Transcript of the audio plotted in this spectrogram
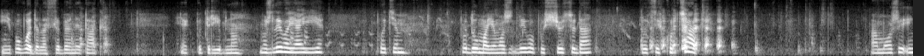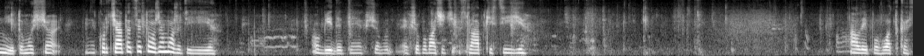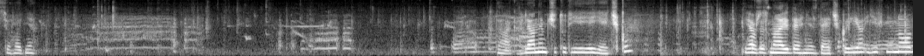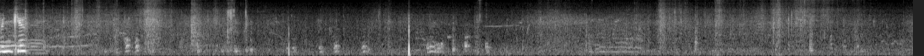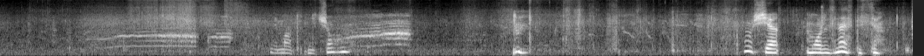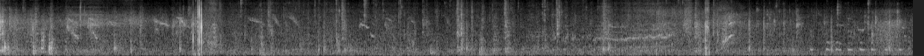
і поводила себе не так, як потрібно. Можливо, я її потім подумаю, можливо, пущу сюди до цих курчат. А може і ні, тому що Курчата це теж можуть її обідати, якщо, якщо побачать слабкість її. Але й погодка сьогодні. Так, глянемо, чи тут є яєчко. Я вже знаю, де гніздечко є їхнє новеньке. Нема тут нічого. Ну, ще можуть знестися.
